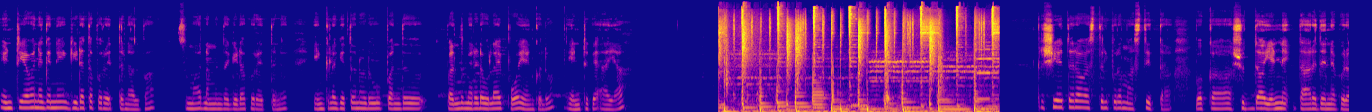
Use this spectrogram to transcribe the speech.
ಎಂಟ್ರಿ ಅವನಗನೆ ಗಿಡತ ಪೂರ ಎತ್ತಂಡು ಅಲ್ಪ ಸುಮಾರು ನಮ್ಮಿಂದ ಗಿಡ ಪೂರ ಎತ್ತಂಡು ಎಂಕಲ ಗೆತ್ತ ನೋಡು, ಪಂದು ಪಂದು ಮೆರಡ ಉಲಾಯ್ ಪೋ ಎಂಕಲು. ಎಂಟ್ರಿಗೆ ಆಯ? ಕೃಷಿಯೇತರ ವಸ್ತುಲು ಪೂರ ಮಸ್ತ್ ಇತ್ತ ಬೊಕ್ಕ ಶುದ್ಧ ಎಣ್ಣೆ ದಾರದ ಎಣ್ಣೆ ಪೂರ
